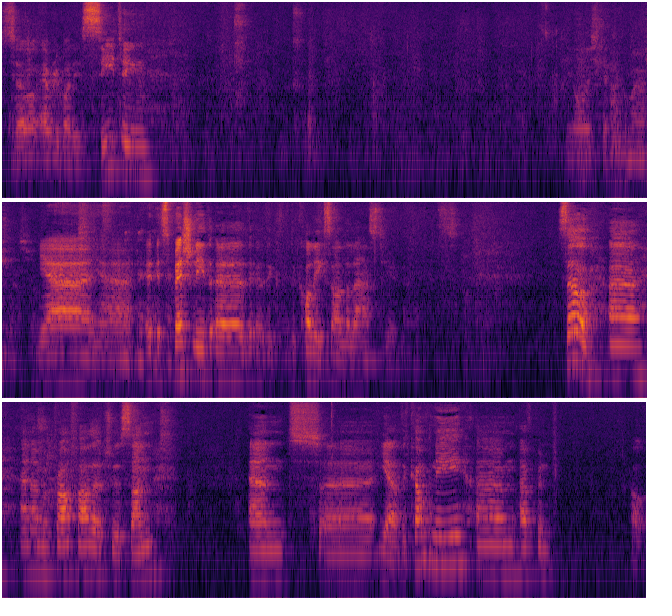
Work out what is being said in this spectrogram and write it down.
So everybody's seating. You always skip the commercials. Yeah, yeah. Especially the, uh, the, the, the colleagues are the last here. So, uh, and I'm a proud father to a son. And uh, yeah, the company um, I've been, oh,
